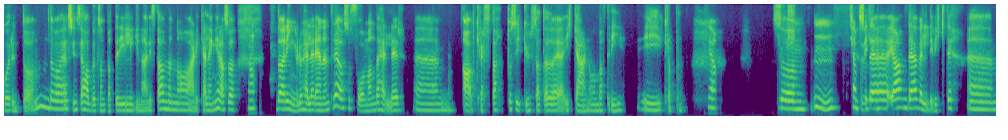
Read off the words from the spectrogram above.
gå rundt og mm, det var, 'Jeg syns jeg hadde et sånt batteri liggende her i stad, men nå er det ikke her lenger.' Altså, Ja. Da ringer du heller 113, og så får man det heller eh, avkrefta på sykehuset at det ikke er noe batteri i kroppen. Ja. Så, mm, så Kjempeviktig. det, ja, det er veldig viktig. Eh,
